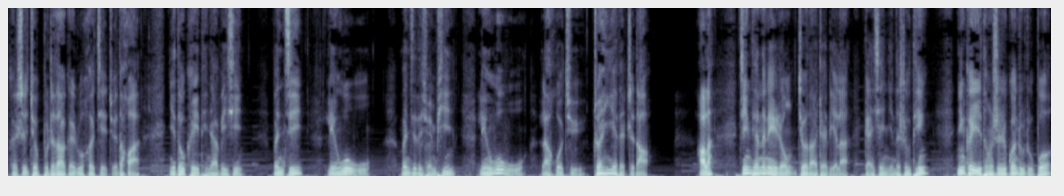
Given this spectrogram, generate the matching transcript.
可是却不知道该如何解决的话，你都可以添加微信文姬零五五。文姬的全拼零五五来获取专业的指导。好了，今天的内容就到这里了，感谢您的收听。您可以同时关注主播，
